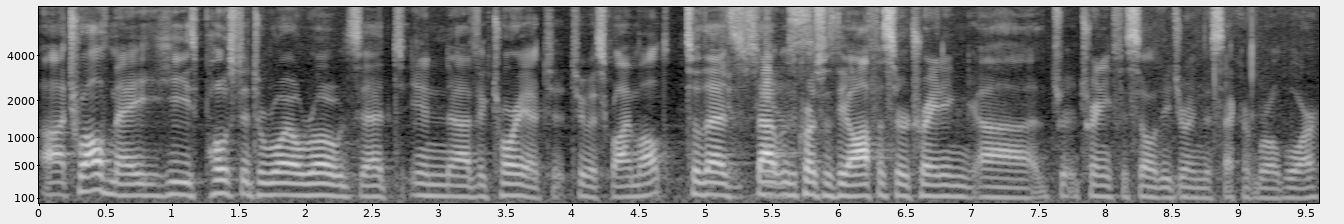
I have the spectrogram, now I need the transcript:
uh, 12 May, he's posted to Royal Roads at, in uh, Victoria to, to Esquimalt. So that's, that was, of course, was the officer training, uh, tra training facility during the Second World War.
